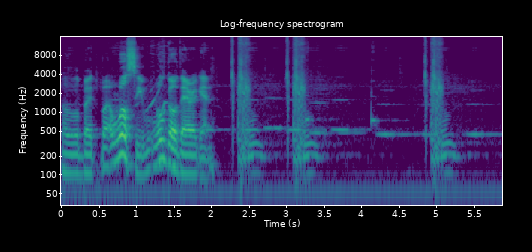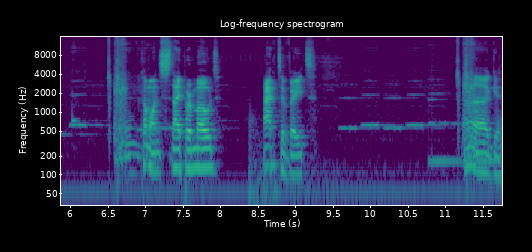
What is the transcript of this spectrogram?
a little bit. But we'll see. We'll go there again. Come on, sniper mode. Activate. Ugh.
